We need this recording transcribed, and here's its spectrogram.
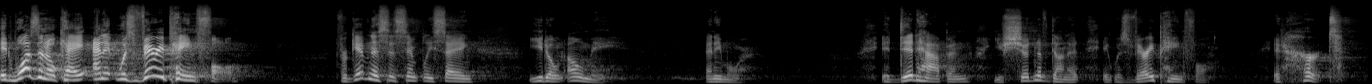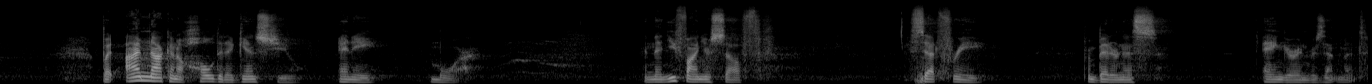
it wasn't okay, and it was very painful. Forgiveness is simply saying, You don't owe me anymore. It did happen. You shouldn't have done it. It was very painful. It hurt. But I'm not to hold it against you anymore. And then you find yourself set free from bitterness, anger, and resentment.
